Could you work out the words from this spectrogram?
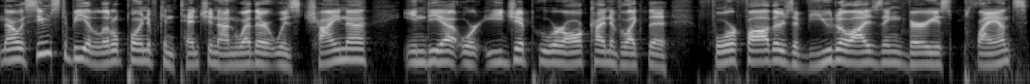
now it seems to be a little point of contention on whether it was China, India, or Egypt who were all kind of like the forefathers of utilizing various plants.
